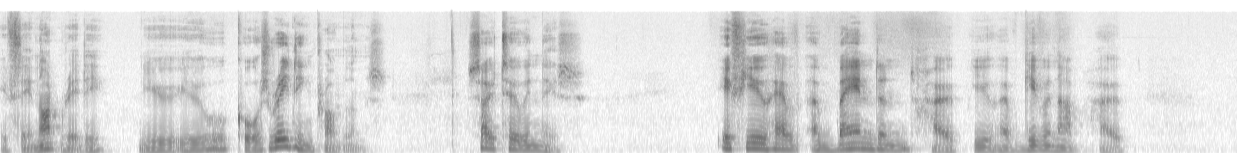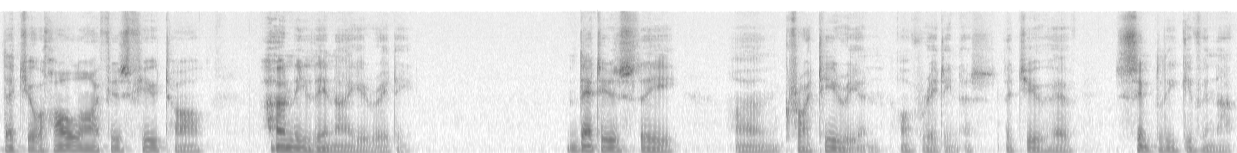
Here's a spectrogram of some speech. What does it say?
if they're not ready, you, you will cause reading problems. So too in this. If you have abandoned hope, you have given up hope, that your whole life is futile, only then are you ready. That is the um, criterion of readiness, that you have simply given up.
